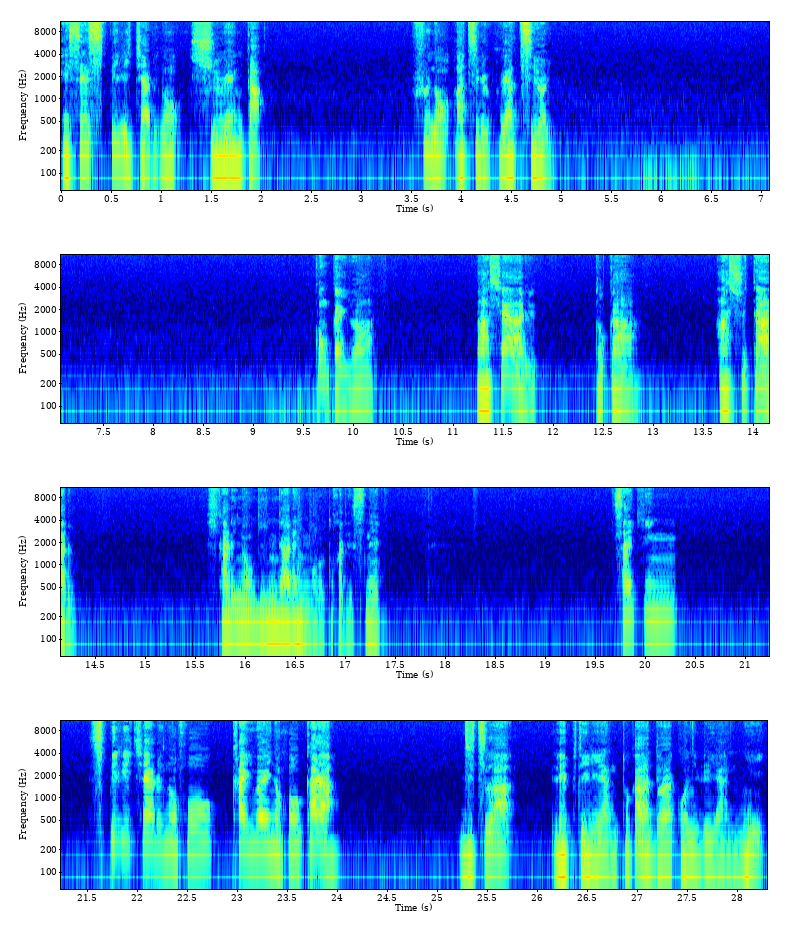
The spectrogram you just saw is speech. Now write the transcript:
エセスピリチュアルの終焉化負の圧力が強い。今回はバシャールとかアシュタール光の銀河連合とかですね。最近スピリチュアルの方界隈の方から実はレプティリアンとかドラコニリアンに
